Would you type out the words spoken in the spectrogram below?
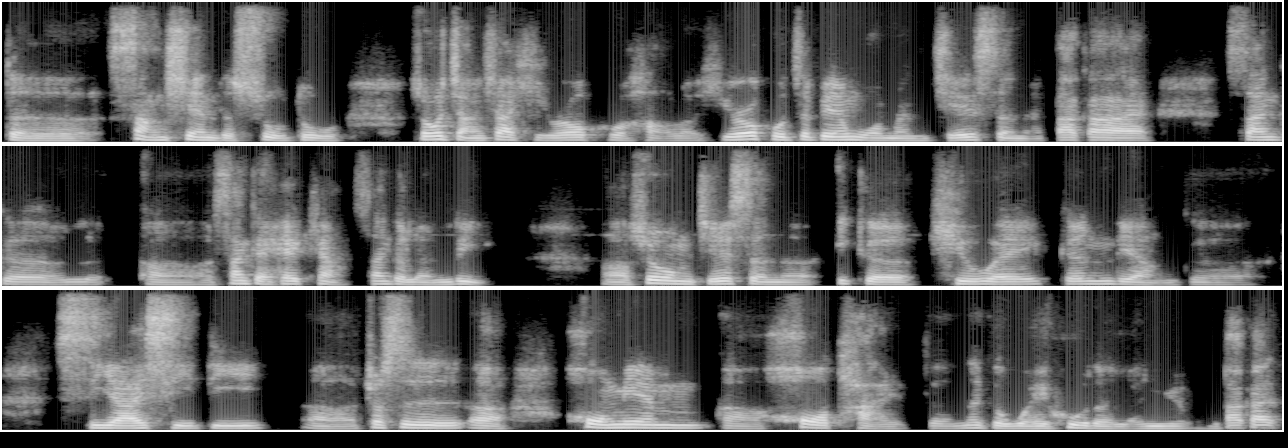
的上线的速度，所以我讲一下 Heroku 好了。Heroku 这边我们节省了大概三个，呃，三个 headcount，三个人力，啊、呃，所以我们节省了一个 QA 跟两个 CI/CD。呃，就是呃后面呃后台的那个维护的人员，我们大概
